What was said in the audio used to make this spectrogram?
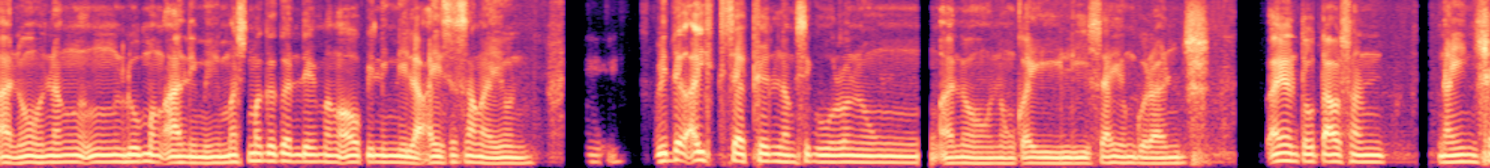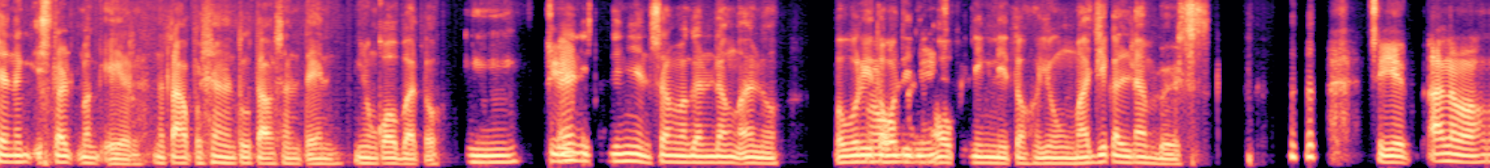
ano, ng lumang anime. Mas magaganda yung mga opening nila kaysa sa ngayon. With the exception lang siguro nung ano, nung kay Lisa, yung grunge. Ayun, 2009 siya nag-start mag-air. Natapos siya ng 2010, yung Kobato. Mm. Ayan, isa din yun sa magandang ano, paborito Mga ko din yung opening nito, yung Magical Numbers. Sige, ano,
